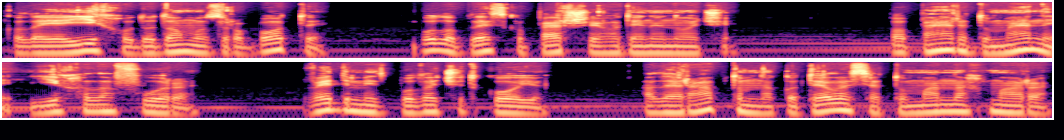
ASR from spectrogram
коли я їхав додому з роботи, було близько першої години ночі. Попереду мене їхала фура. Видимість була чіткою, але раптом накотилася туманна хмара,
